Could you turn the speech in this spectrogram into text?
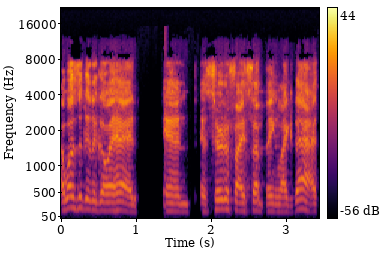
I wasn't going to go ahead and, and certify something like that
